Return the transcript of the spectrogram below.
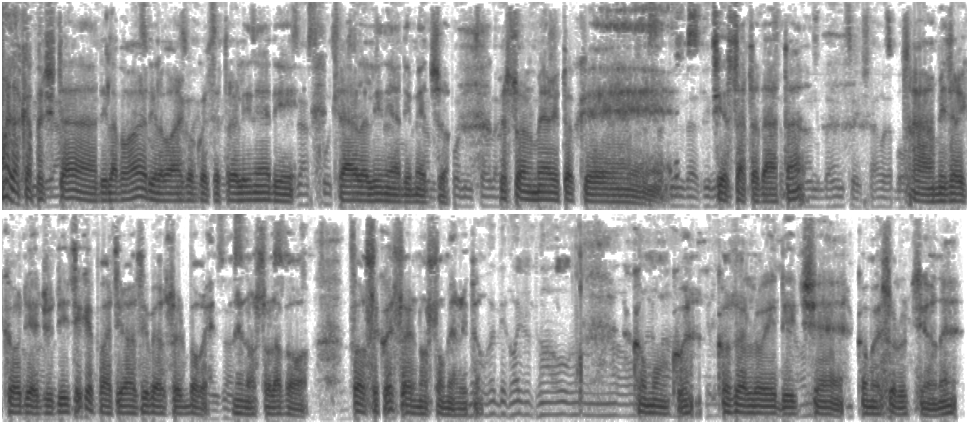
Ma la capacità di lavorare, di lavorare con queste tre linee, di creare la linea di mezzo. Questo è il merito che ci è stata data tra misericordia e giudizi che poi attirarsi verso il Bore nel nostro lavoro. Forse questo è il nostro merito. Comunque, cosa lui dice come soluzione,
